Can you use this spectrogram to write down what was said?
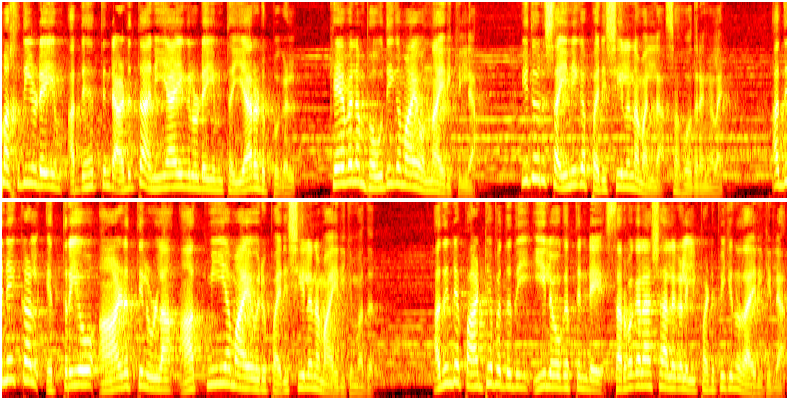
മഹ്ദിയുടെയും അദ്ദേഹത്തിന്റെ അടുത്ത അനുയായികളുടെയും തയ്യാറെടുപ്പുകൾ കേവലം ഭൗതികമായ ഒന്നായിരിക്കില്ല. ഇതൊരു സൈനിക പരിശീലനമല്ല സഹോദരങ്ങളെ. അതിനേക്കാൾ എത്രയോ ആഴത്തിലുള്ള ആത്മീയമായ ഒരു പരിശീലനമായിരിക്കും അത്. അതിന്റെ പാഠ്യപദ്ധതി ഈ ലോകത്തിന്റെ സർവകലാശാലകളിൽ പഠിപ്പിക്കുന്നതായിരിക്കില്ല.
